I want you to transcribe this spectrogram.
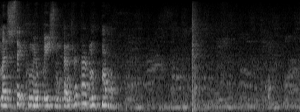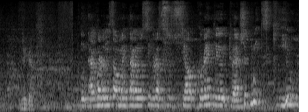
Mas sei que o meu país me tem tratado muito mal. Obrigado. Ainda agora nos aumentaram a segurança social de 48 euros. Admite-se que eu,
